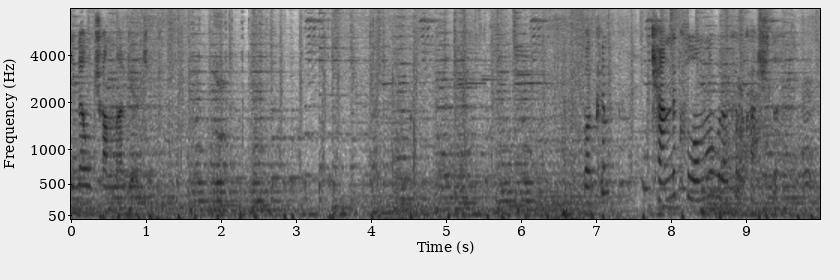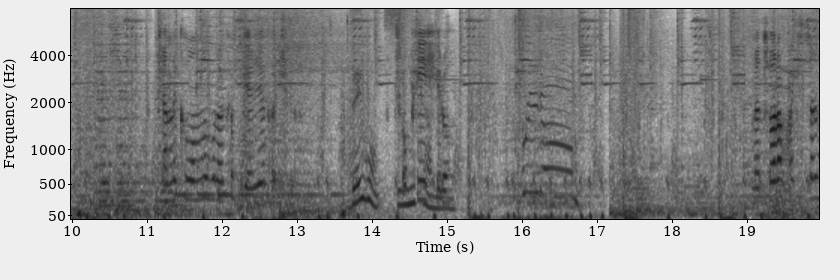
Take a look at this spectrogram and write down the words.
Yine uçanlar gelecek. Bakın kendi klonunu bırakıp kaçtı. Kendi klonunu bırakıp geriye kaçıyor. Çok iyi hero. Meteor atmak istedim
